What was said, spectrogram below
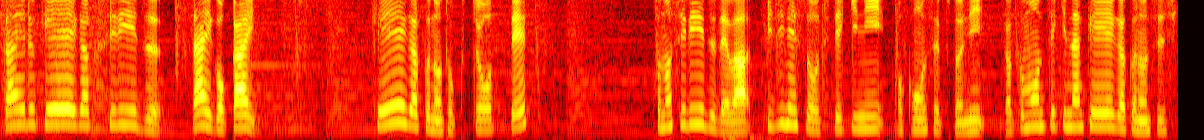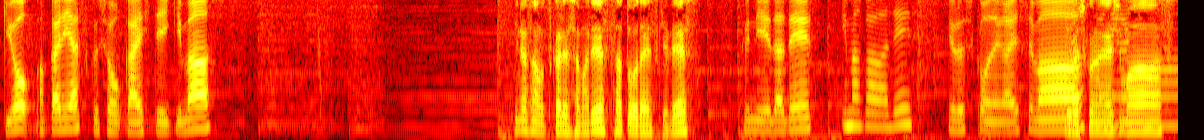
使える経営学シリーズ第5回。経営学の特徴って？このシリーズではビジネスを知的にをコンセプトに学問的な経営学の知識を分かりやすく紹介していきます。皆さんお疲れ様です。佐藤大輔です。国枝です。今川です。よろしくお願いします。よろしくお願いします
